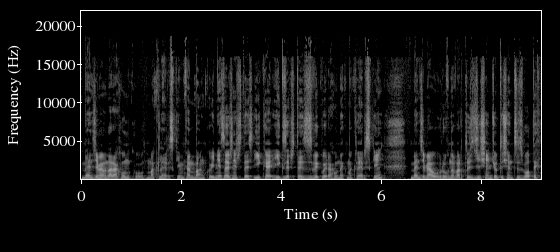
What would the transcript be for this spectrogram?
będzie miał na rachunku maklerskim w mBanku i niezależnie czy to jest IKE, IGZE, czy to jest zwykły rachunek maklerski, będzie miał równowartość 10 tysięcy złotych,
